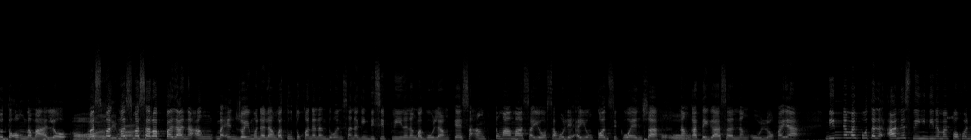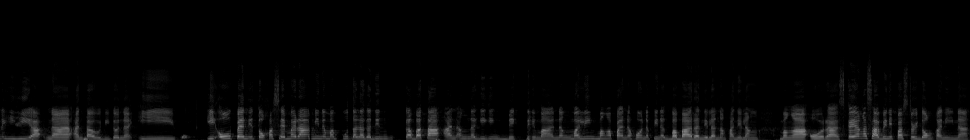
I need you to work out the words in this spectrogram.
totoong namalo. Oo, mas ma- di ba? mas masarap pala na ang ma-enjoy mo na lang, matuto ka na lang doon sa naging disiplina ng magulang kaysa ang tumama sa sa huli ay yung konsekwensya Oo. ng katigasan ng ulo. Kaya hindi naman po talaga honestly hindi naman po ako nahihiya na ang tawag dito na i i-open ito kasi marami naman po talaga din kabataan ang nagiging biktima ng maling mga panahon na pinagbabara nila ng kanilang mga oras. Kaya nga sabi ni Pastor Dong kanina,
